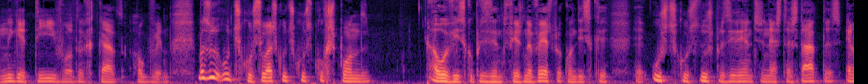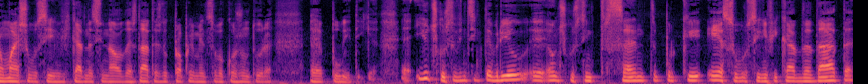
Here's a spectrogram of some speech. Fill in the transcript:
negativo ou de recado ao Governo. Mas o, o discurso, eu acho que o discurso corresponde ao aviso que o Presidente fez na véspera, quando disse que eh, os discursos dos Presidentes nestas datas eram mais sobre o significado nacional das datas do que propriamente sobre a conjuntura eh, política. Eh, e o discurso do 25 de Abril eh, é um discurso interessante porque é sobre o significado da data,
